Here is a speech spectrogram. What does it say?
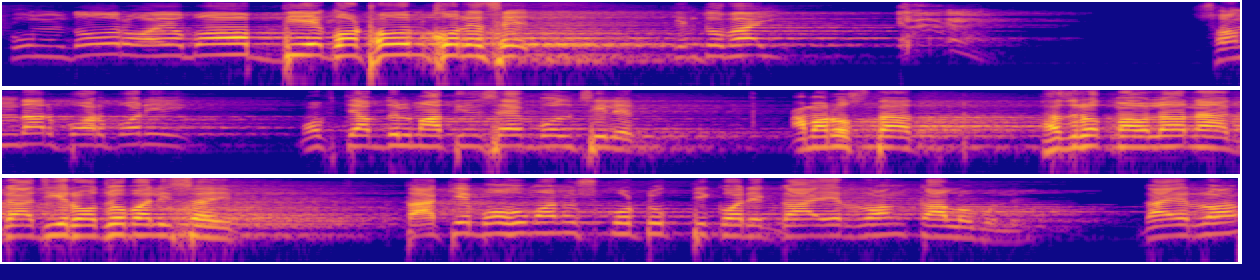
সুন্দর অয়বব দিয়ে গঠন করেছে। কিন্তু ভাই, সন্ধ্যার পরপরই মুফতি আব্দুল মাতিন সাহেব বলছিলেন, আমার ওস্তাদ হজরত মাওলানা গাজী রজব আলী সাহেব, তাকে বহু মানুষ কটুক্তি করে, গায়ের রং কালো বলে। গায়ের রং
